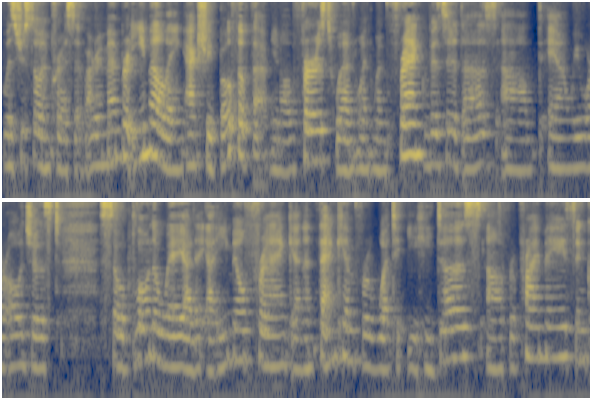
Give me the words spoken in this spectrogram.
was just so impressive. I remember emailing actually both of them, you know, first when, when, when Frank visited us, um, and we were all just, so blown away. I, I emailed Frank and thank him for what he, he does uh, for primates in,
